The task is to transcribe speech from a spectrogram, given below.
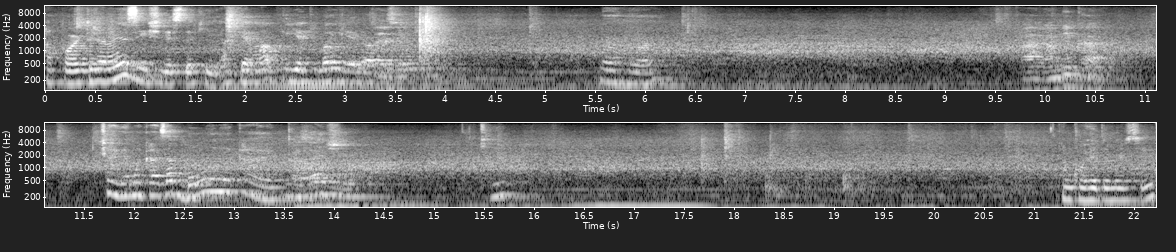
A porta já não existe desse daqui. Aqui é uma pia de banheiro, ó. É esse aqui. Aham. Caramba, hein, cara. Tiago, é uma casa boa, né, cara? Casa boa. Aqui. Um corredorzinho.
